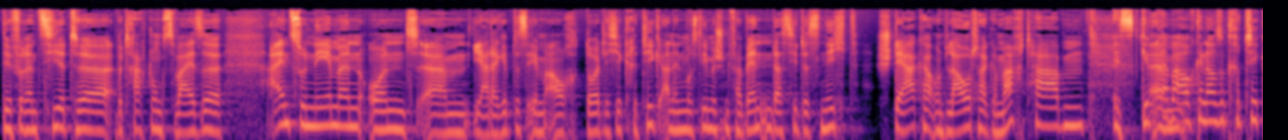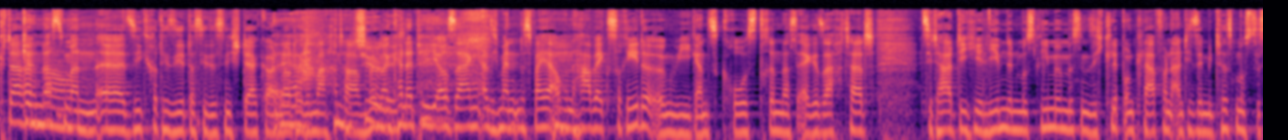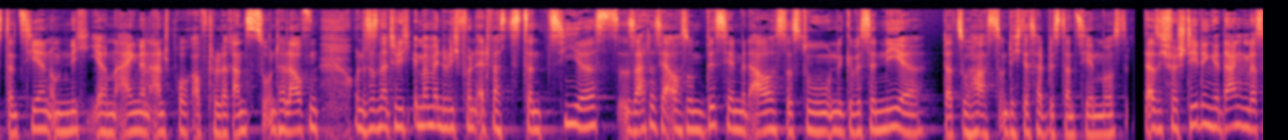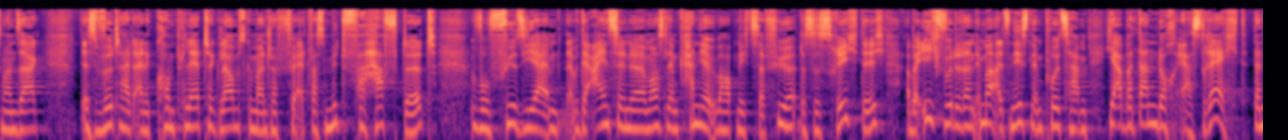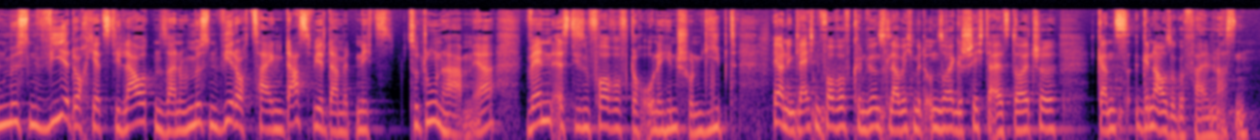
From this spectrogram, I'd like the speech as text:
differenzierte Betrachtungsweise einzunehmen. Und ähm, ja, da gibt es eben auch deutliche Kritik an den muslimischen Verbänden, dass sie das nicht stärker und lauter gemacht haben. Es gibt Ähm, aber auch genauso Kritik daran, genau. dass man äh, sie kritisiert, dass sie das nicht stärker und lauter Ja, gemacht haben. Weil man kann natürlich auch sagen, also ich meine, das war ja auch in Habecks Rede irgendwie ganz groß drin, dass er gesagt hat, Zitat, die hier lebenden Muslime müssen sich klipp und klar von Antisemitismus distanzieren, um nicht ihren eigenen Anspruch auf Toleranz zu unterlaufen. Und es ist natürlich immer, wenn du dich von etwas distanzierst, sagt es ja auch so ein bisschen mit aus, dass du eine gewisse Nähe dazu hast und dich deshalb distanzieren musst. Also ich verstehe den Gedanken, dass man sagt, es wird halt eine komplette Glaubensgemeinschaft für etwas mit verhaftet, wofür sie ja, der einzelne Moslem kann ja überhaupt nichts dafür. Das ist richtig. Aber ich würde dann immer als nächsten Impuls haben, ja, aber dann doch erst recht. Dann müssen wir doch jetzt die Lauten sein und müssen wir doch zeigen, dass wir damit nichts zu tun haben, ja. Wenn es diesen Vorwurf doch ohnehin schon gibt. Ja, und den gleichen Vorwurf können wir uns, glaube ich, mit unserer Geschichte als Deutsche ganz genauso gefallen lassen.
